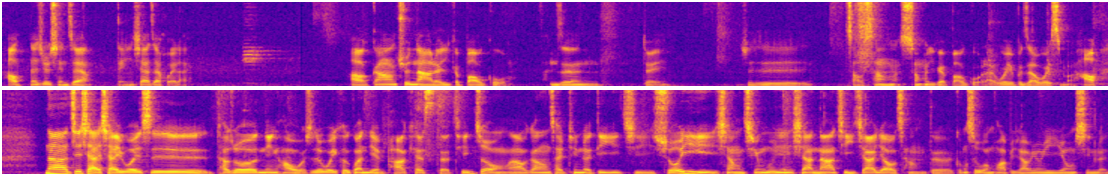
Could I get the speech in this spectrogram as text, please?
好，那就先这样，等一下再回来。好，刚刚去拿了一个包裹，反正对，就是早上送一个包裹来，我也不知道为什么。好，那接下来下一位是，他说：“您好，我是维克观点 Podcast 的听众，然后刚刚才听了第一集，所以想请问一下，哪几家药厂的公司文化比较愿意用新人？”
